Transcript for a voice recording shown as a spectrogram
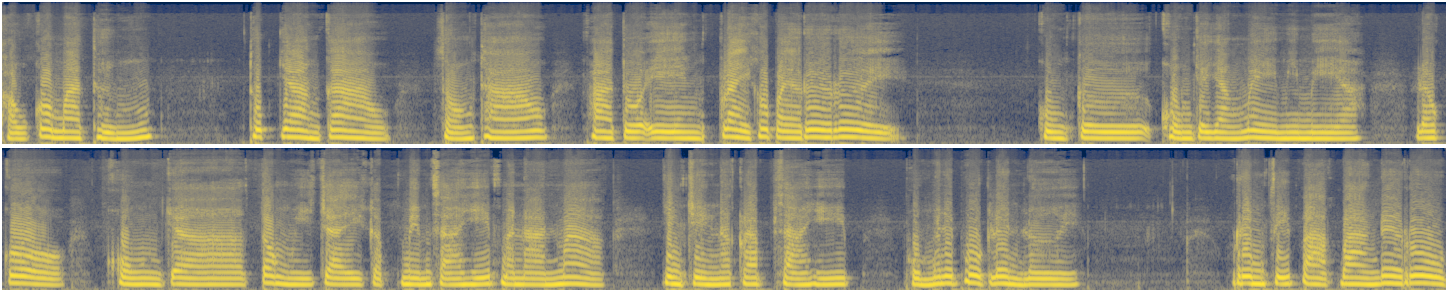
เขาก็มาถึง ทุกย่างก้าวสองเท้า พาตัวเองใกล้เข้าไปเรื่อยๆ คงเกอคงจะยังไม่มีเมีย แล้วก็คงจะต้องมีใจกับเมมสาฮิบมานานมาก จริงๆนะครับสาฮิบผมไม่ได้พูดเล่นเลย ริมฝีปากบางได้รูป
